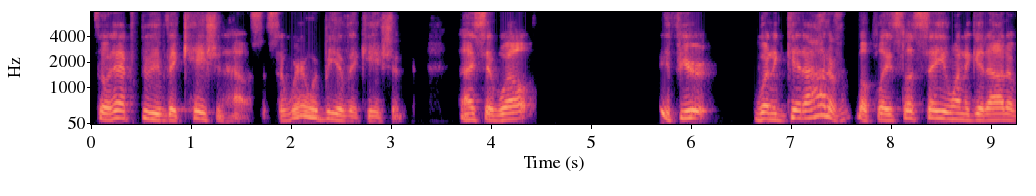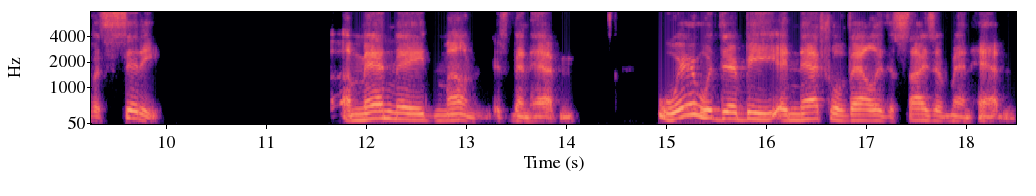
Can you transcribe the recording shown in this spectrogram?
So it'd have to be a vacation house. So where would be a vacation? And I said, well, if you're, want to get out of a place, let's say you want to get out of a city. A man-made mountain is Manhattan. Where would there be a natural valley the size of Manhattan?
